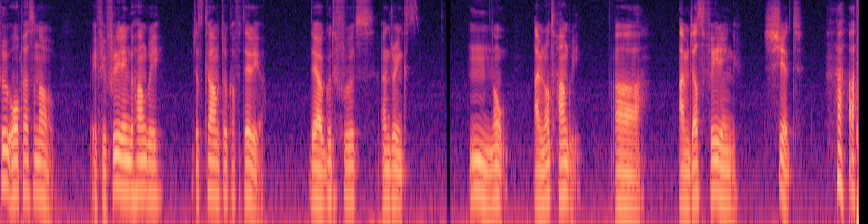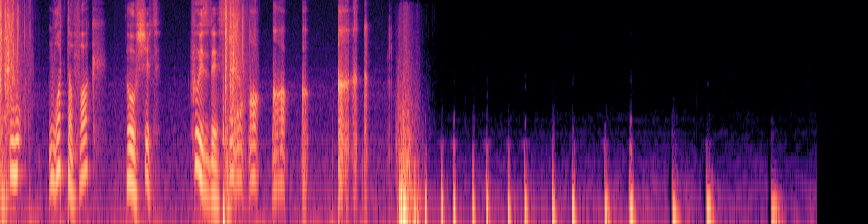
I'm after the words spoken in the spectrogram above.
To all personnel, if you're feeling hungry, just come to cafeteria. There are good foods and drinks. Hmm, no, I'm not hungry. Uh, I'm just feeling shit. Haha. what the fuck? Oh shit. Who is this?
